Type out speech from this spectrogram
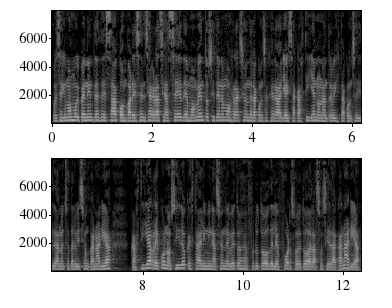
Pues seguimos muy pendientes de esa comparecencia, gracias. C. De momento sí tenemos reacción de la consejera Yaisa Castilla en una entrevista concedida anoche a Televisión Canaria. Castilla ha reconocido que esta eliminación de vetos es fruto del esfuerzo de toda la sociedad canaria.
